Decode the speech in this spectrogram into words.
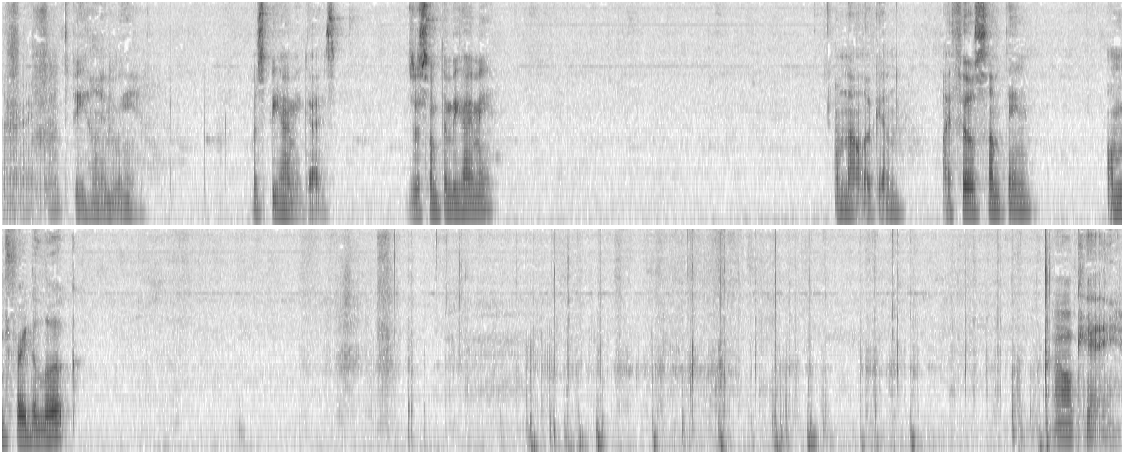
Alright, what's behind me? What's behind me, guys? Is there something behind me? I'm not looking. I feel something. I'm afraid to look. Okay,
